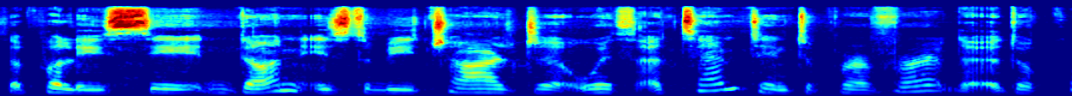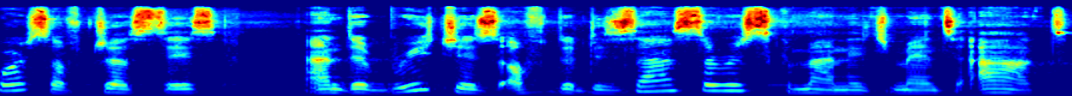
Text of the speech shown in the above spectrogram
The police say Don is to be charged with attempting to pervert the course of justice and the breaches of the Disaster Risk Management Act.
